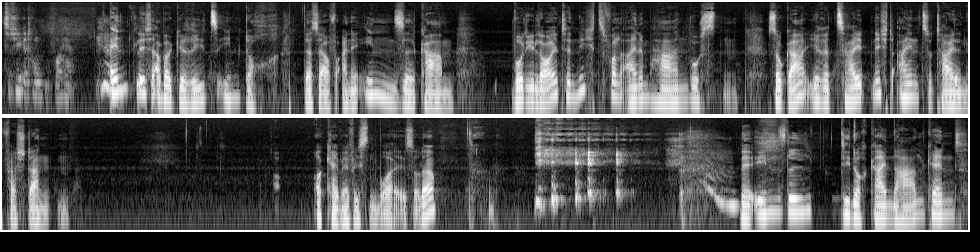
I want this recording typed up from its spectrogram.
Zu viel getrunken vorher. Endlich aber geriet's ihm doch, dass er auf eine Insel kam, wo die Leute nichts von einem Hahn wussten, sogar ihre Zeit nicht einzuteilen verstanden. Okay, wir wissen, wo er ist, oder? Eine Insel, die noch keinen Hahn kennt.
